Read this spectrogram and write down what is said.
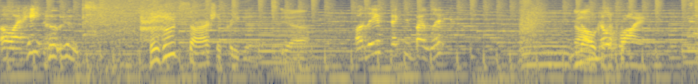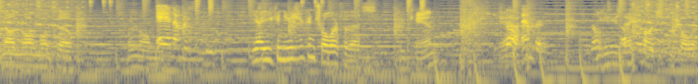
Oh, I hate Hoothoots. Hoot hoots are actually pretty good. Yeah. Are they affected by lick? No. no, because No. they're flying. No, normal too. We're normal. And I'm a spook. Yeah, you can use your controller for this. You can? Yeah. No, Yeah, Ember. you can use an don't- Xbox controller.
